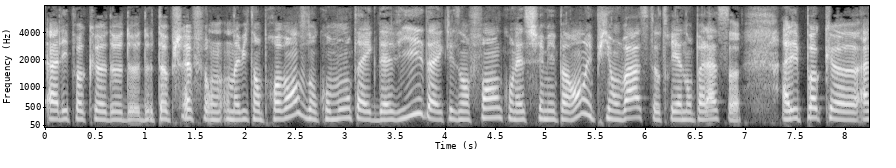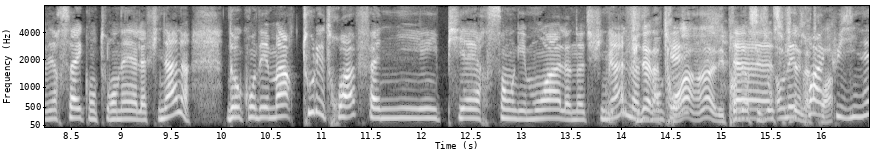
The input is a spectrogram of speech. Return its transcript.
à l'époque de, de, de Top Chef, on, on habite en Provence, donc on monte avec David, avec les enfants qu'on laisse chez mes parents, et puis on va. C'était au Trianon Palace euh, à l'époque euh, à Versailles qu'on tournait à la finale. Donc on démarre tous les trois, Fanny, Pierre, Sang et moi, la note finale. Oui, notre finale à trois, hein, les premières Euh, saisons, c'est on est trois à trois. cuisiner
